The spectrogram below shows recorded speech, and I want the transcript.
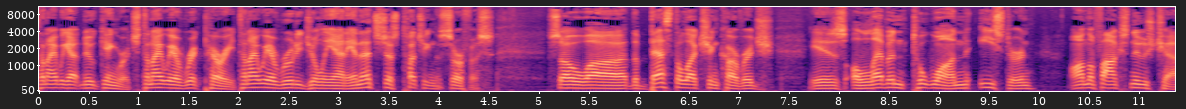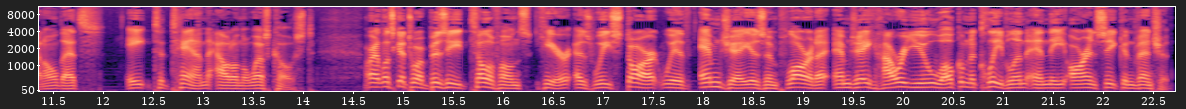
Tonight we got Newt Gingrich. Tonight we have Rick Perry. Tonight we have Rudy Giuliani. And that's just touching the surface. So uh, the best election coverage is 11 to 1 Eastern on the Fox News channel. That's 8 to 10 out on the West Coast. All right, let's get to our busy telephones here as we start with MJ is in Florida. MJ, how are you? Welcome to Cleveland and the RNC convention.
